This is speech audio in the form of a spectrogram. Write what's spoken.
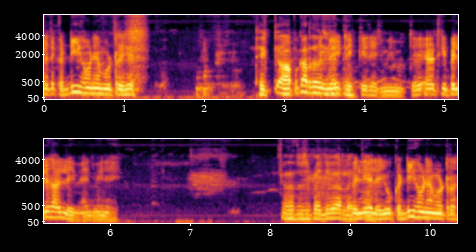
ਇਹ ਤੇ ਕੱਢੀ ਹੋਣੀ ਆ ਮੋਟਰ ਇਹ। ਠੀਕ ਆਪ ਕਰ ਦਿੰਦੇ ਨਹੀਂ ਠੇਕੇ ਦੇ ਜ਼ਮੀਨ ਉੱਤੇ। ਐਤਕੀ ਪਹਿਲੇ ਸਾਲ ਲਈ ਮੈਂ ਜ਼ਮੀਨ ਇਹ। ਇਹ ਤਾਂ ਤੁਸੀਂ ਪਹਿਲੀ ਵਾਰ ਲੈ ਪਹਿਲੇ ਲਈ ਉਹ ਕੱਢੀ ਹੋਣੀ ਆ ਮੋਟਰ।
